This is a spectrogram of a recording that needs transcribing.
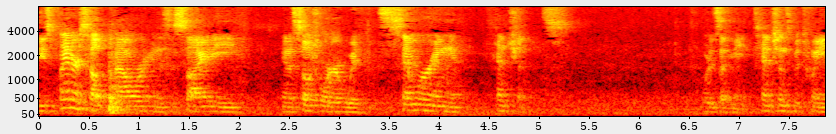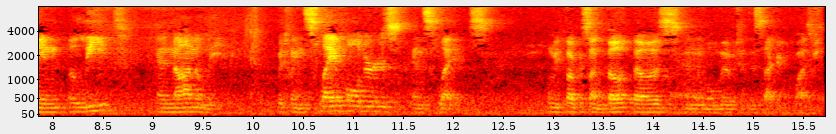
These planters held power in a society, in a social order with simmering tensions. What does that mean? Tensions between elite and non-elite, between slaveholders and slaves. Let me focus on both those, and then we'll move to the second question.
